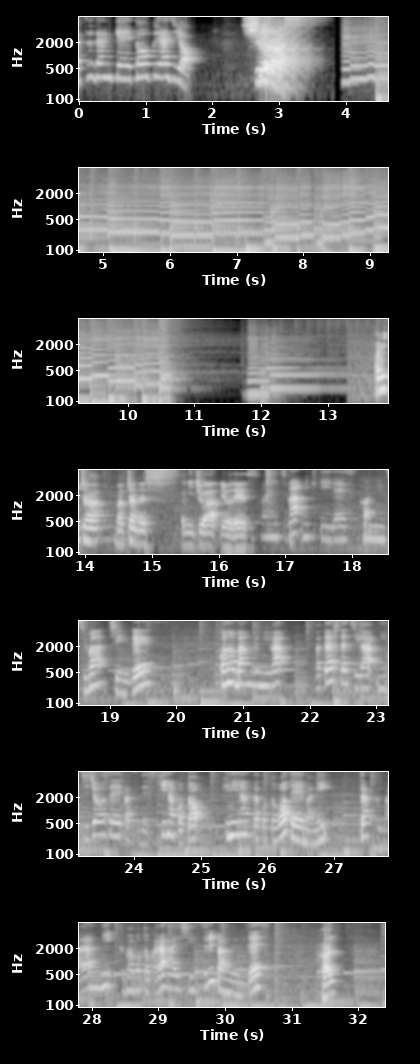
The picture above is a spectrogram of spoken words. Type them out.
雑談系トークラジオシュアスこんにちは、まっちゃんです。こんにちは、りょうです。こんにちはミキティですこんにちは、ちーでこの番組は私たちが日常生活で好きなこと気になったことをテーマにざっくばらんに熊本から配信する番組ですはい。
